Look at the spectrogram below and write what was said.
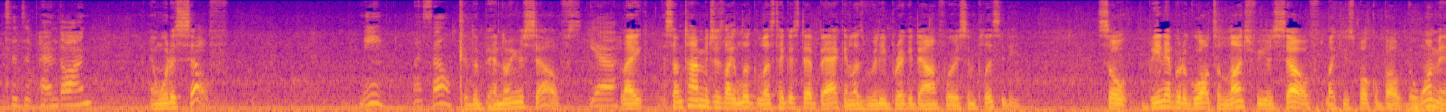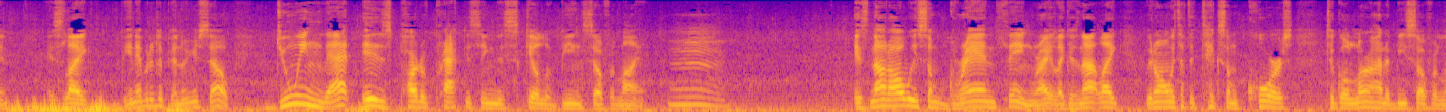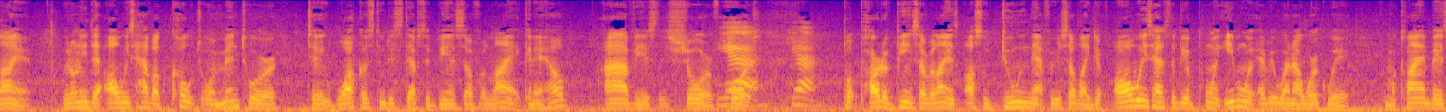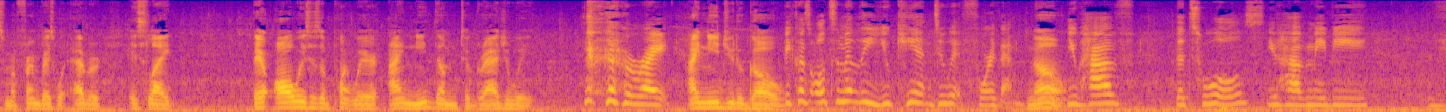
To depend on and what is self? me, myself. To depend on yourselves. Yeah. Like sometimes it's just like, look, let's take a step back and let's really break it down for its simplicity. So being able to go out to lunch for yourself, like you spoke about the woman, it's like being able to depend on yourself. Doing that is part of practicing the skill of being self-reliant. Mm. It's not always some grand thing, right? Like it's not like we don't always have to take some course to go learn how to be self-reliant. We don't need to always have a coach or mentor to walk us through the steps of being self-reliant. Can it help? Obviously, sure, of Yeah. course. Yeah. But part of being self-reliant is also doing that for yourself. Like there always has to be a point, even with everyone I work with, from a client base, from a friend base, whatever. It's like there always is a point where I need them to graduate. right. I need you to go. Because ultimately, you can't do it for them. No. You have the tools, you have maybe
